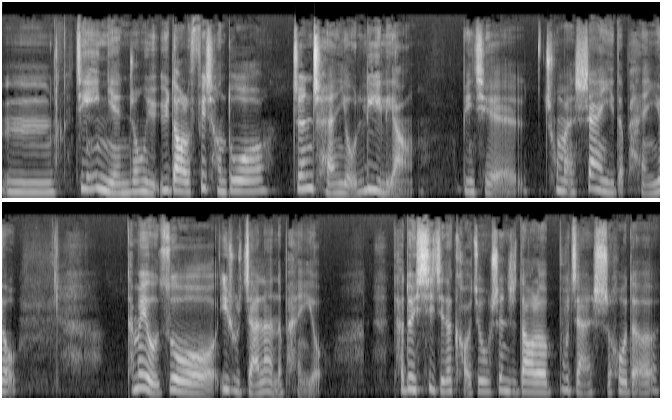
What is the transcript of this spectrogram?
嗯近一年中也遇到了非常多真诚、有力量。并且充满善意的朋友，他们有做艺术展览的朋友，他对细节的考究甚至到了布展时候的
